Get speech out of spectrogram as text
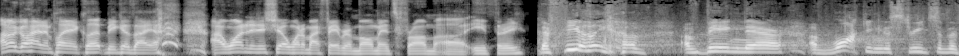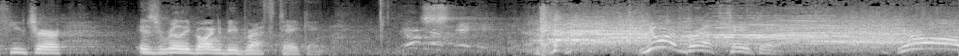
I'm gonna go ahead and play a clip because I I wanted to show one of my favorite moments from uh, E3. The feeling of of being there, of walking the streets of the future, is really going to be breathtaking. You're breathtaking. You're breathtaking. You're all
